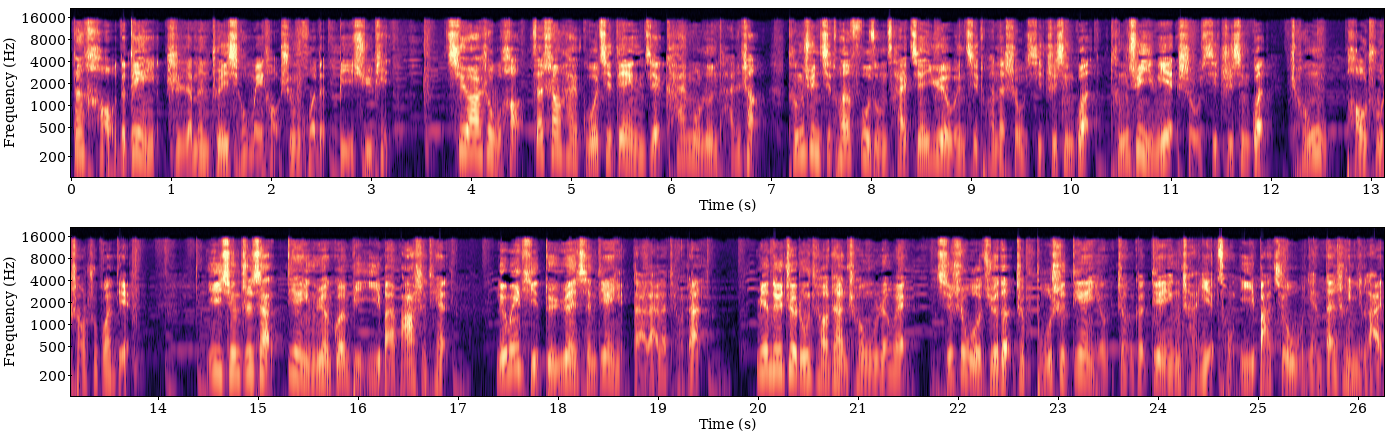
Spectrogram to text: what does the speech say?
但好的电影是人们追求美好生活的必需品。七月二十五号，在上海国际电影节开幕论坛上，腾讯集团副总裁兼阅文集团的首席执行官、腾讯影业首席执行官程武抛出上述观点：疫情之下，电影院关闭一百八十天，流媒体对院线电影带来了挑战。面对这种挑战，程武认为，其实我觉得这不是电影整个电影产业从一八九五年诞生以来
